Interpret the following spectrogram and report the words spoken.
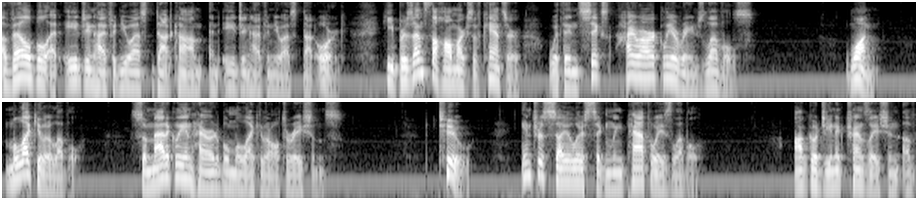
available at aging-us.com and aging-us.org, he presents the hallmarks of cancer within six hierarchically arranged levels. 1. Molecular level somatically inheritable molecular alterations. 2. Intracellular signaling pathways level oncogenic translation of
